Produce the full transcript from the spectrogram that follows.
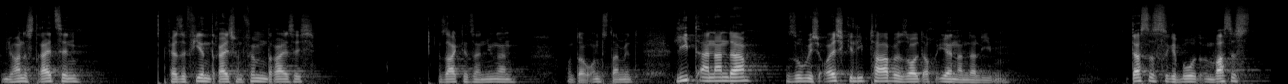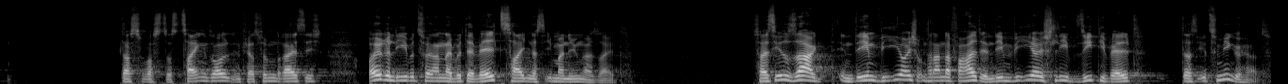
Johannes 13, Verse 34 und 35 sagt er seinen Jüngern und auch uns damit, liebt einander, so wie ich euch geliebt habe, sollt auch ihr einander lieben. Das ist das Gebot. Und was ist das, was das zeigen soll? In Vers 35. Eure Liebe zueinander wird der Welt zeigen, dass ihr meine Jünger seid. Das heißt, Jesus sagt, indem wie ihr euch untereinander verhaltet, indem wie ihr euch liebt, sieht die Welt, dass ihr zu mir gehört.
